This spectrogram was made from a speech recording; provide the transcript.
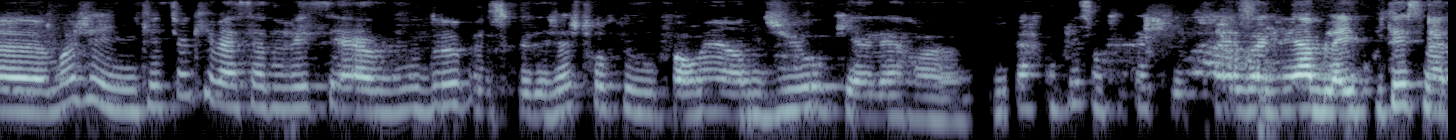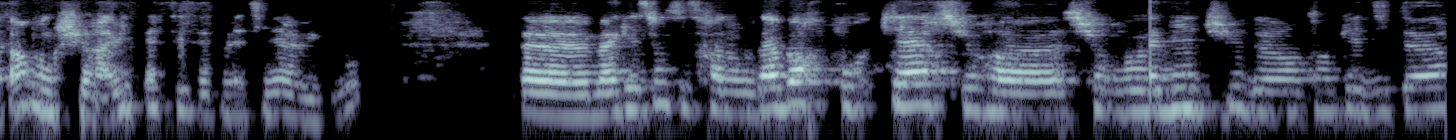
Euh, moi, j'ai une question qui va s'adresser à vous deux parce que déjà, je trouve que vous formez un duo qui a l'air euh, hyper complice, en tout cas qui est très agréable à écouter ce matin. Donc, je suis ravie de passer cette matinée avec vous. Euh, ma question, ce sera donc d'abord pour Pierre sur, vos habitudes en tant qu'éditeur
